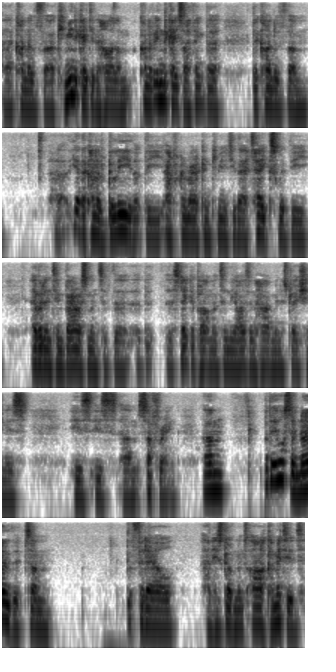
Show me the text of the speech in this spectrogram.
uh, kind of uh, communicated in Harlem kind of indicates, I think, the the kind of um, uh, yeah the kind of glee that the African American community there takes with the evident embarrassment of the, the, the State Department and the Eisenhower administration is is is um, suffering. Um, but they also know that um, that Fidel and his government are committed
